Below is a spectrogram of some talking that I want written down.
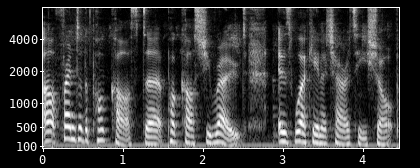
our friend of the podcast, uh, podcast she wrote, is working in a charity shop,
